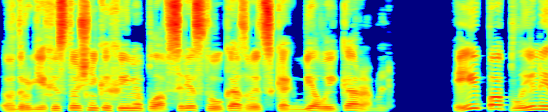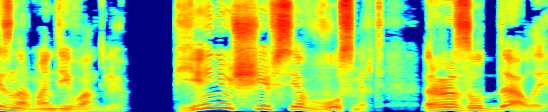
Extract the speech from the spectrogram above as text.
в других источниках имя плавсредства указывается как «белый корабль», и поплыли из Нормандии в Англию. Пьянющие все в усмерть, разудалы,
